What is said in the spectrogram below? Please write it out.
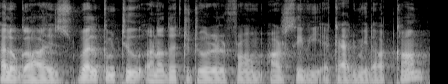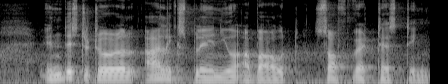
Hello guys, welcome to another tutorial from rcvacademy.com. In this tutorial, I'll explain you about software testing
